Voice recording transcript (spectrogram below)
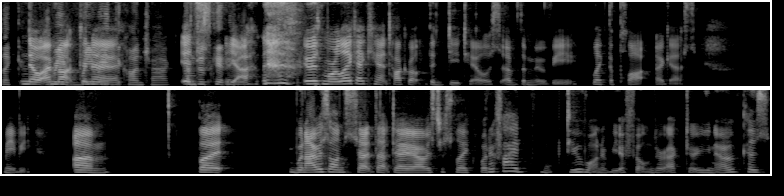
Like No, I'm not gonna- read the contract. I'm just kidding. Yeah, it was more like I can't talk about the details of the movie, like the plot, I guess, maybe. Um, but when I was on set that day, I was just like, what if I do want to be a film director? You know, because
